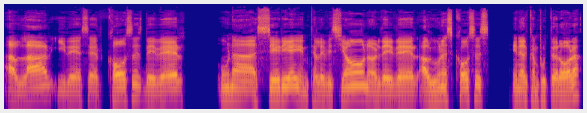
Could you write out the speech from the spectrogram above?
hablar y de hacer cosas, de ver una serie en televisión o de ver algunas cosas en el computadora.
